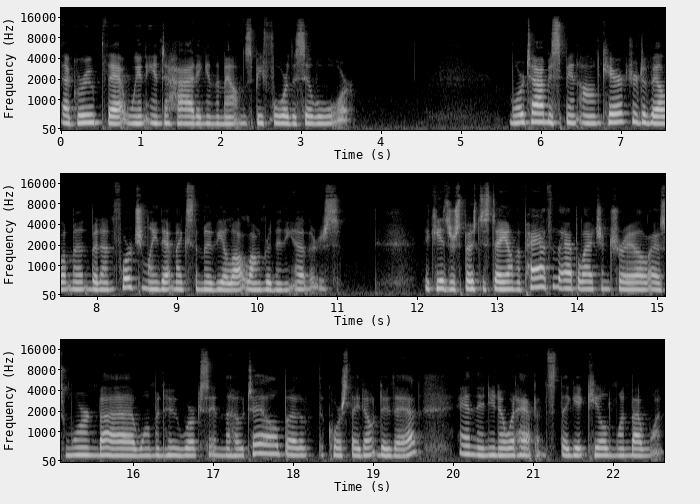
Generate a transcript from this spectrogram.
a group that went into hiding in the mountains before the Civil War. More time is spent on character development, but unfortunately, that makes the movie a lot longer than the others. The kids are supposed to stay on the path of the Appalachian Trail as warned by a woman who works in the hotel, but of course, they don't do that. And then you know what happens they get killed one by one.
